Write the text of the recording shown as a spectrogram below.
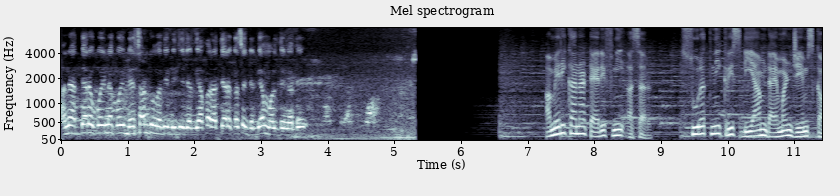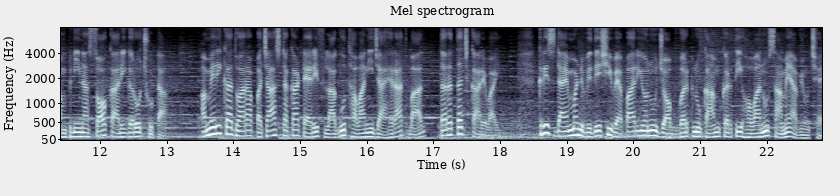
અને અત્યારે કોઈને કોઈ બેસાડતું નથી બીજી જગ્યા પર અત્યારે કશે જગ્યા મળતી નથી. અમેરિકાના ટેરિફની અસર. સુરતની ક્રિસ ડિયામ ડાયમંડ જેમ્સ કંપનીના સો કારીગરો છૂટા. અમેરિકા દ્વારા પચાસ ટકા ટેરિફ લાગુ થવાની જાહેરાત બાદ તરત જ કાર્યવાહી. ક્રિસ ડાયમંડ વિદેશી વેપારીઓનું જોબ વર્કનું કામ કરતી હોવાનું સામે આવ્યું છે.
